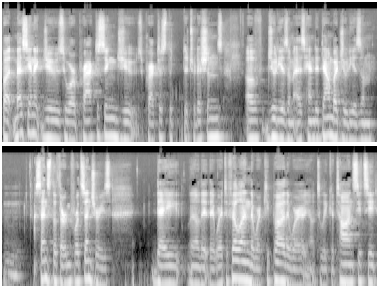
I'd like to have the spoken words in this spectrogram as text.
But messianic Jews who are practicing Jews practice the, the traditions of Judaism as handed down by Judaism mm-hmm. since the third and fourth centuries they you know they, they wear tefillin, they wear kippah, they wear you know talit katan, tzitzit,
